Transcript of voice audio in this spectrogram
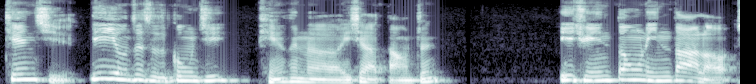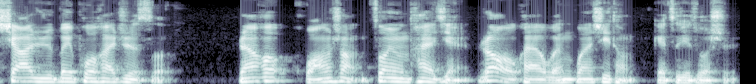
天启利用这次的攻击平衡了一下党争，一群东林大佬夏日被迫害致死，然后皇上重用太监绕开文官系统给自己做事，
